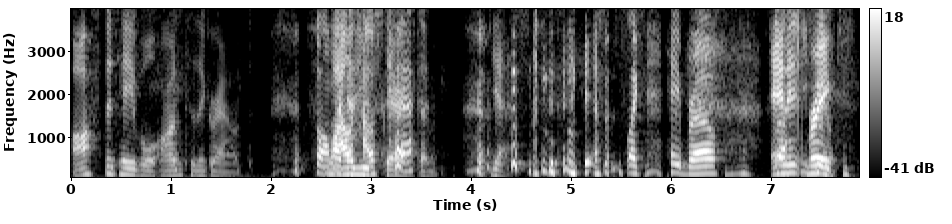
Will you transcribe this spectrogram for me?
off the table onto the ground. so I'm while like a you house stare cat. at them. Yes. yes. Just like, hey, bro, and it you. breaks.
